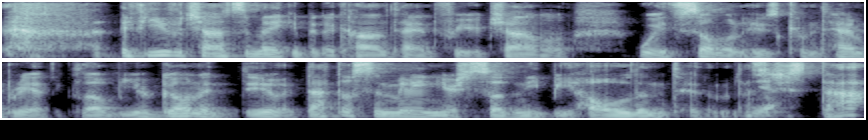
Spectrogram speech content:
if you have a chance to make a bit of content for your channel with someone who's contemporary at the club, you're going to do it. That doesn't mean you're suddenly beholden to them. That's Yeah. just that.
